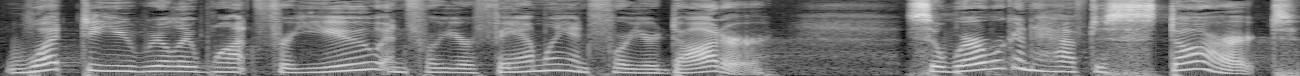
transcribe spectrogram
What do you really want for you and for your family and for your daughter? So, where we're going to have to start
